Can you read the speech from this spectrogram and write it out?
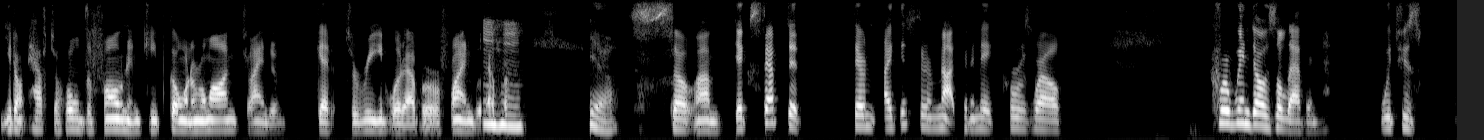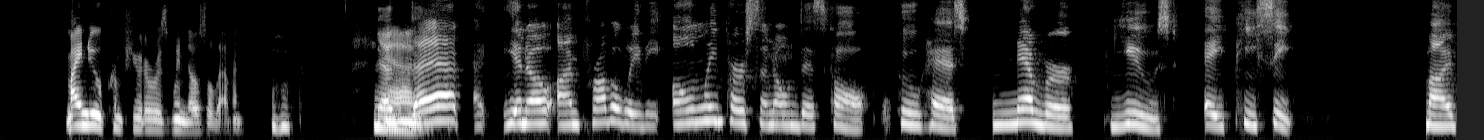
You don't have to hold the phone and keep going along trying to get it to read whatever or find whatever. Mhm. Yeah. So, um, except that they're, I guess they're not going to make Kurzweil for Windows 11, which is my new computer is Windows 11. Now And- that uh, you know, I'm probably the only person on this call who has never used a PC. My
